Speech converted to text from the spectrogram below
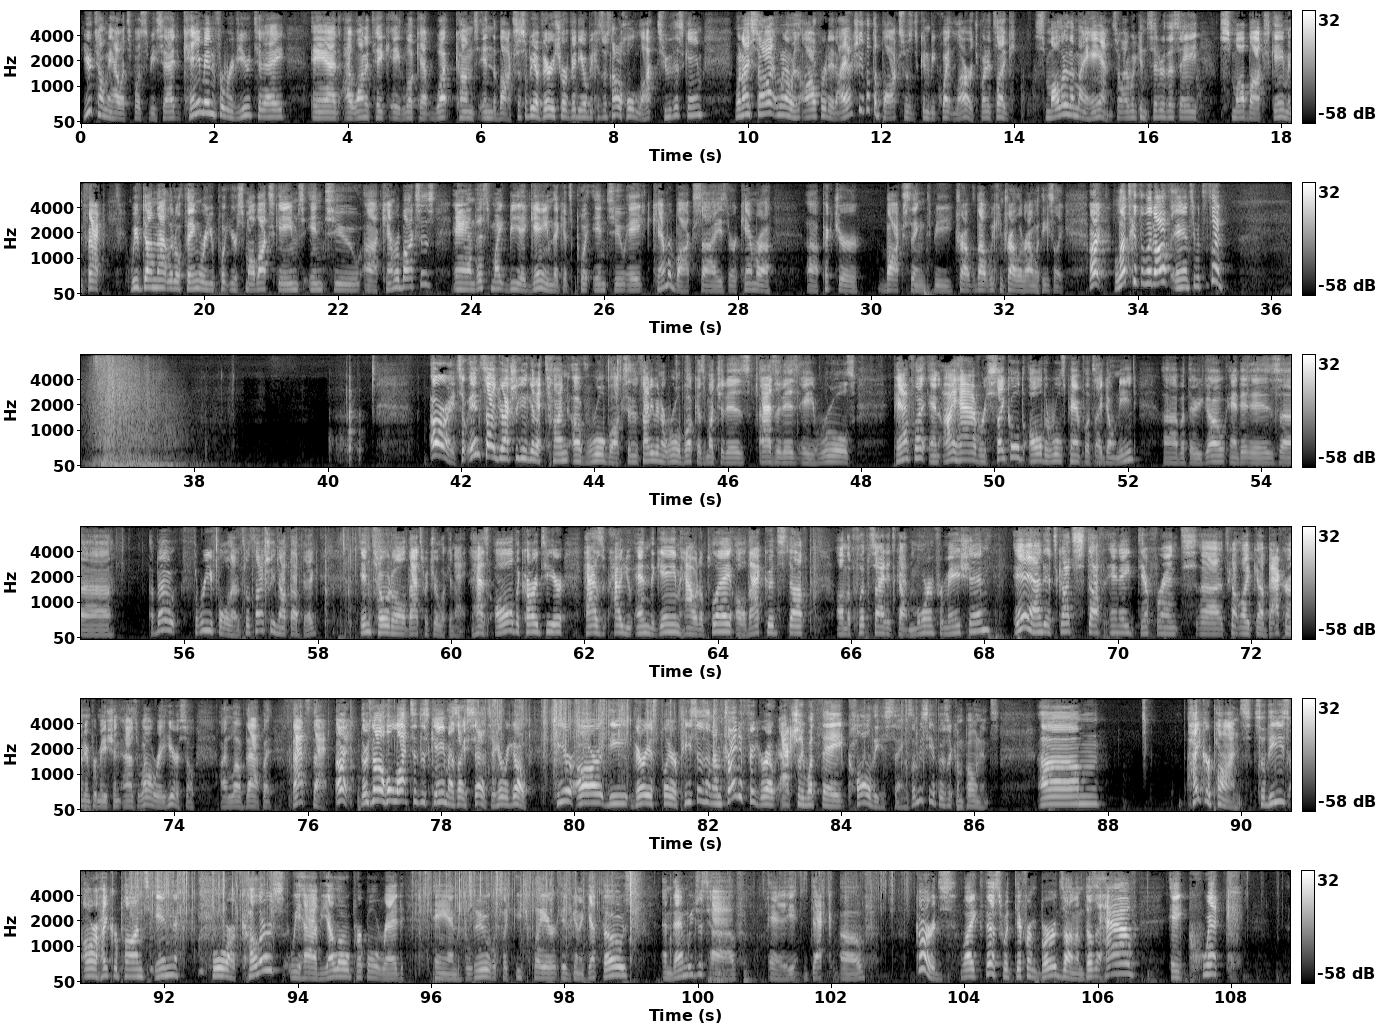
you tell me how it's supposed to be said, came in for review today and I want to take a look at what comes in the box. This will be a very short video because there's not a whole lot to this game. When I saw it when I was offered it, I actually thought the box was going to be quite large, but it's like smaller than my hand. So I would consider this a small box game. In fact, we've done that little thing where you put your small box games into uh, camera boxes, and this might be a game that gets put into a camera box sized or camera uh, picture box thing to be travel that we can travel around with easily. All right, let's get the lid off and see what's inside. All right, so inside you're actually going to get a ton of rule books, and it's not even a rule book as much it is as it is a rules pamphlet. And I have recycled all the rules pamphlets I don't need, uh, but there you go. And it is uh, about three fold out, so it's actually not that big. In total, that's what you're looking at. It has all the cards here, has how you end the game, how to play, all that good stuff. On the flip side, it's got more information and it's got stuff in a different uh, it's got like uh, background information as well right here. So i love that but that's that. All right there's not a whole lot to this game as i said. So here we go. Here are the various player pieces and i'm trying to figure out actually what they call these things. Let me see if there's a components. Um hiker pawns. So these are hiker pawns in four colors. We have yellow, purple, red, and blue. It looks like each player is going to get those. And then we just have a deck of cards like this with different birds on them. Does it have a quick...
